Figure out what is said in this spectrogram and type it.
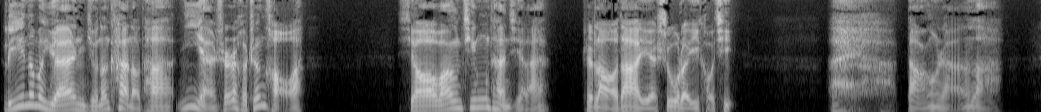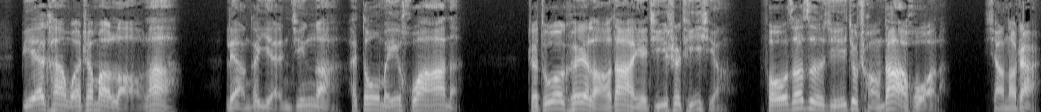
离那么远你就能看到他，你眼神可真好啊！小王惊叹起来。这老大爷舒了一口气：“哎呀，当然了，别看我这么老了，两个眼睛啊还都没花呢。这多亏老大爷及时提醒，否则自己就闯大祸了。”想到这儿，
